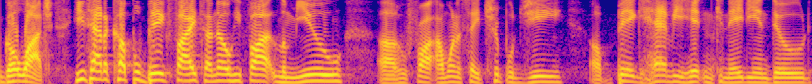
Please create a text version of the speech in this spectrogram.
go watch. He's had a couple big fights. I know he fought Lemieux uh, who fought, I want to say Triple G, a big, heavy hitting Canadian dude.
